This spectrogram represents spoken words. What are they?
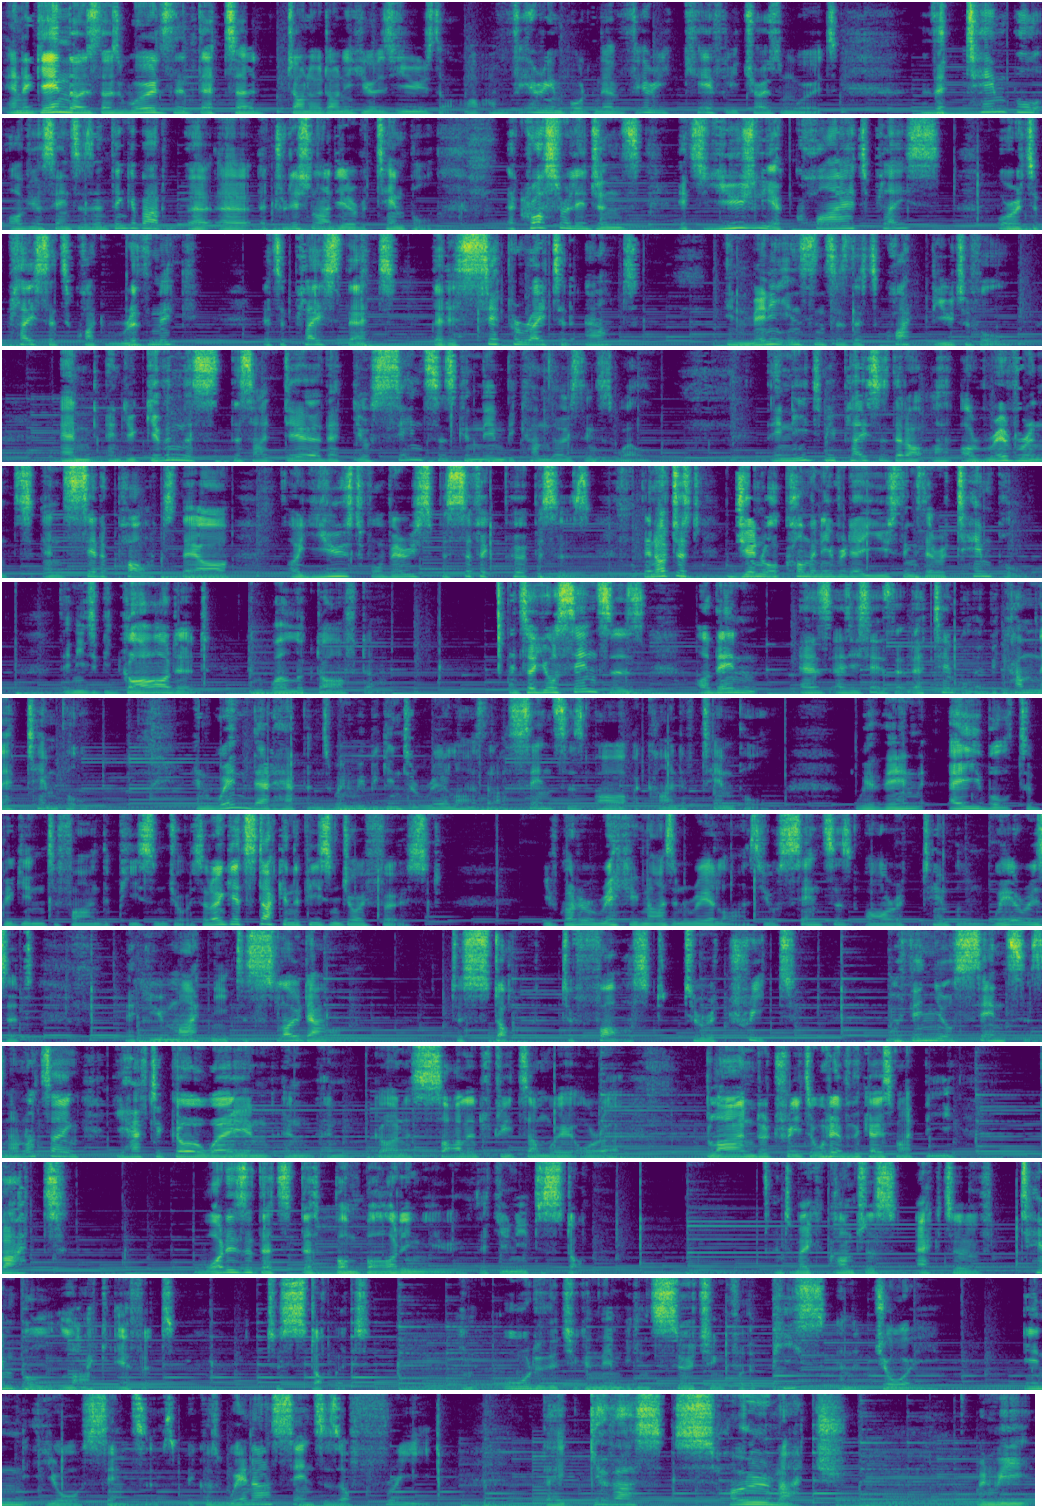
And again, those those words that, that uh, John O'Donohue has used are, are, very important. They're very carefully chosen words. The temple of your senses. And think about a, traditional idea of a temple. Across religions, it's usually a quiet place, or it's a place that's quite rhythmic. It's a place that that is separated out. In many instances, that's quite beautiful. And and you're given this this idea that your senses can then become those things as well. There need to be places that are, are, are reverent and set apart. They are are used for very specific purposes. They're not just general common everyday use things. They're a temple. They need to be guarded and well looked after. And so your senses are then as as he says that that temple they become that temple and when that happens when we begin to realize that our senses are a kind of temple we're then able to begin to find the peace and joy. So don't get stuck in the peace and joy first. You've got to recognize and realize your senses are a temple. And where is it that you might need to slow down, to stop, to fast, to retreat within your senses? And I'm not saying you have to go away and, and, and go on a silent retreat somewhere or a blind retreat or whatever the case might be, but what is it that's that's bombarding you that you need to stop? and to make a conscious, active, temple like effort to stop it in order that you can then begin searching for the peace and the joy in your senses. Because when our senses are freed, they give us so much. When we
